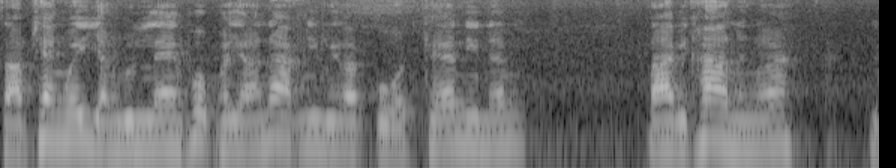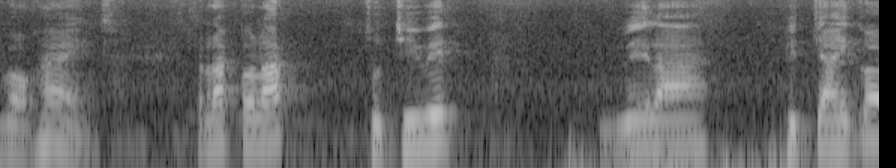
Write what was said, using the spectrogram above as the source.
สาปแช่งไว้อย่างรุนแรงพวกพญานาคนี่เวลาโกรธแค้นนี่นะตายไปข้างหนึ่งนะจะบอกให้ รักก็รักสุดชีวิต เวลาผิดใจก็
